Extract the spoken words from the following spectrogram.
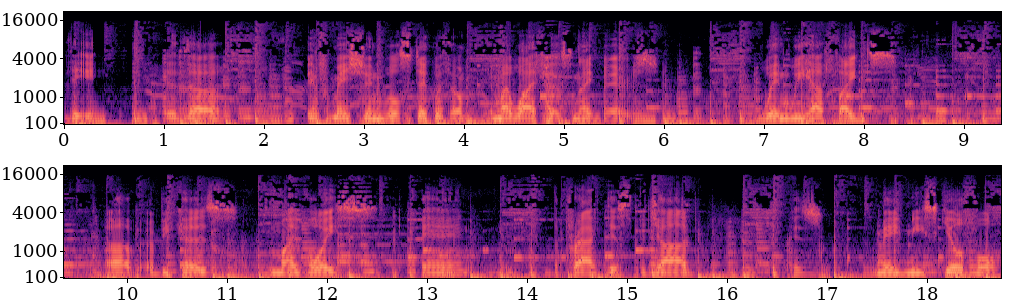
the the information will stick with them. And my wife has nightmares when we have fights uh, because my voice and the practice, the job has made me skillful.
